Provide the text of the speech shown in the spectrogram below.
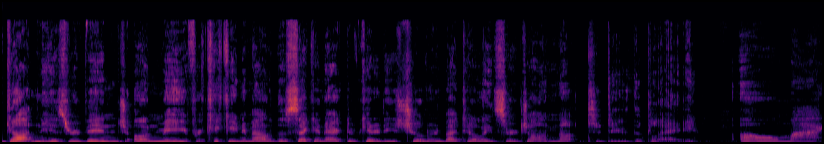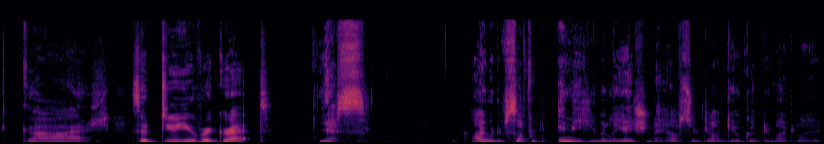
gotten his revenge on me for kicking him out of the second act of Kennedy's Children by telling Sir John not to do the play. Oh my gosh. So, do you regret? Yes. I would have suffered any humiliation to have Sir John Gielgud do my play.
